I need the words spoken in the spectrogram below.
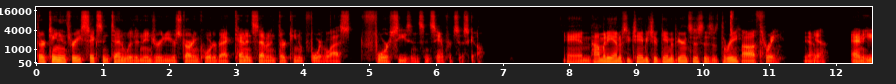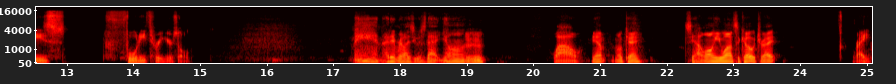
13 and 3 6 and 10 with an injury to your starting quarterback. 10 and 7 and 13 and 4 the last four seasons in san francisco. And how many nfc championship game appearances? Is it three? Uh three. Yeah. Yeah. And he's 43 years old. Man, I didn't realize he was that young. Mm-hmm. Wow. Yep. Okay. See how long he wants to coach, right? Right.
